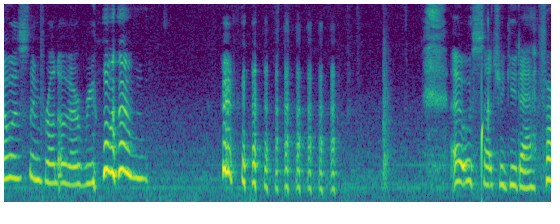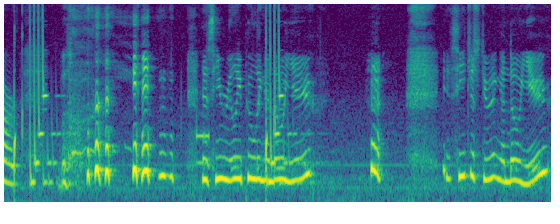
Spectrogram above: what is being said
I was in front of everyone. It was such a good effort. Is he really pulling a no you? is he just doing a no you?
